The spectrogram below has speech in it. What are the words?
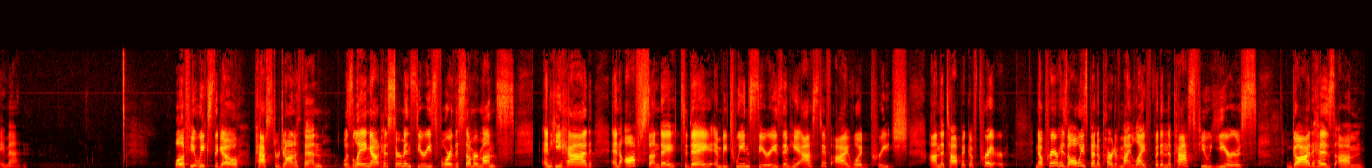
Amen. Well, a few weeks ago, Pastor Jonathan was laying out his sermon series for the summer months, and he had an off Sunday today in between series, and he asked if I would preach on the topic of prayer. Now, prayer has always been a part of my life, but in the past few years, God has um,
